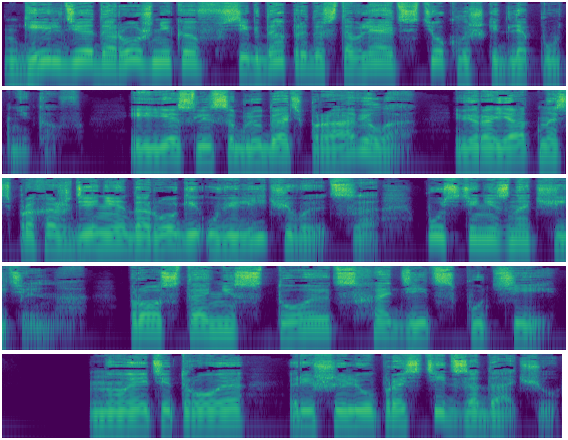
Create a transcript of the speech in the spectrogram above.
Гильдия дорожников всегда предоставляет стеклышки для путников, и если соблюдать правила — вероятность прохождения дороги увеличивается, пусть и незначительно. Просто не стоит сходить с пути. Но эти трое решили упростить задачу,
